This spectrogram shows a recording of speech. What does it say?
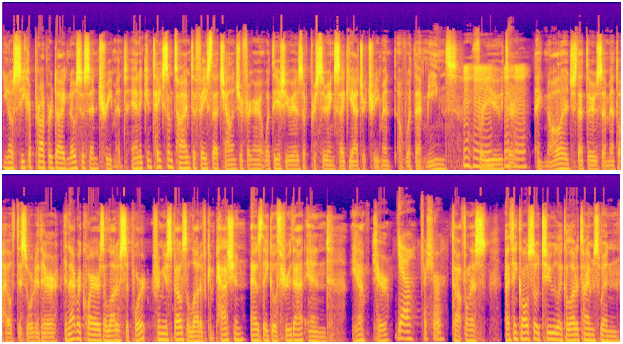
you know, seek a proper diagnosis and treatment. And it can take some time to face that challenge of figuring out what the issue is, of pursuing psychiatric treatment, of what that means mm-hmm. for you to mm-hmm. acknowledge that there's a mental health disorder there. And that requires a lot of support from your spouse, a lot of compassion as they go through that and yeah, care Yeah, for sure. thoughtfulness. I think also too, like a lot of times when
